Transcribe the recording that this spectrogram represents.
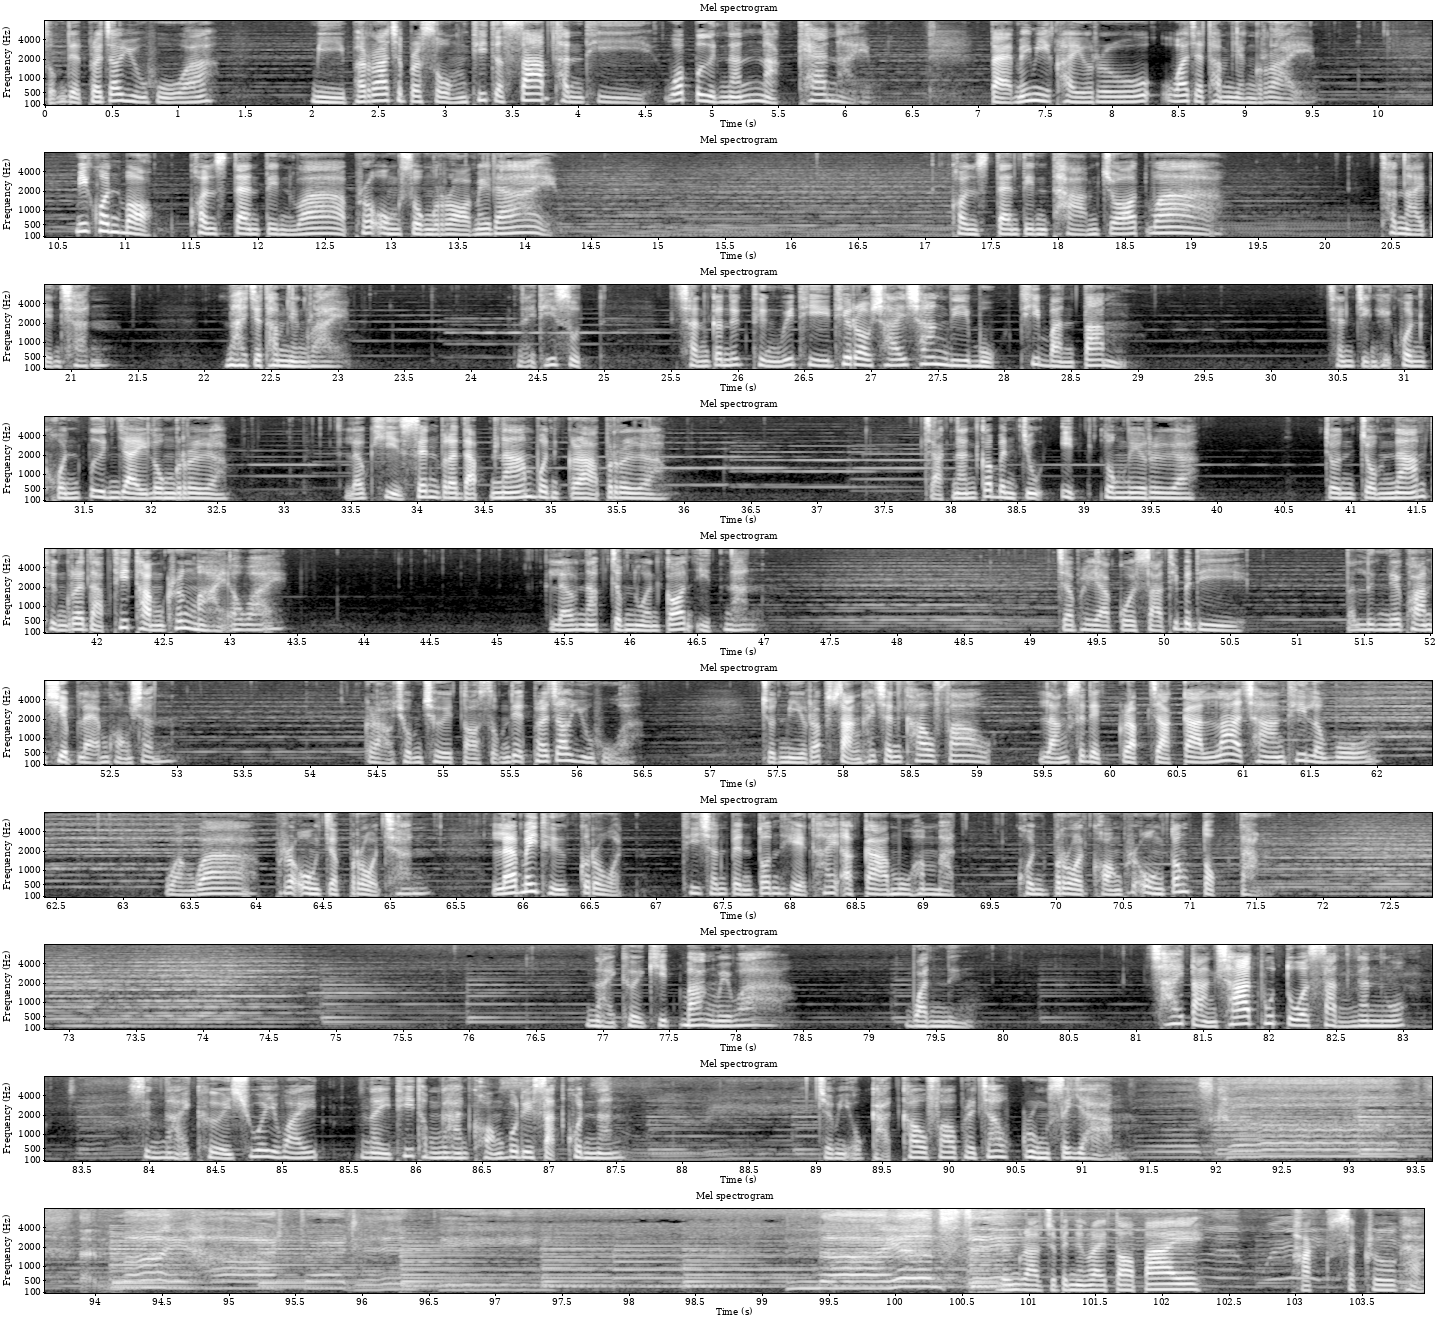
สมเด็จพระเจ้าอยู่หัว มีพระราชประสงค์ที่จะทราบทันทีว่าปืนนั้นหนักแค่ไหน แต่ไม่มีใครรู้ว่าจะทำอย่างไร มีคนบอกคอนสแตนตินว่าพระองค์ทรงรอไม่ได้ คอนสแตนตินถามจอร์จว่า ถ้านายเป็นฉัน นายจะทำอย่างไร ในที่สุด ฉันก็นึกถึงวิธีที่เราใช้ช่างดีบุกที่บันตั้ม ฉันจึงให้คนขนปืนใหญ่ลงเรือ แล้วขีดเส้นประดับน้ำบนกราบเรือ จากนั้นก็บรรจุอิฐลงในเรือ จนจมน้ำถึงระดับที่ทำเครื่องหมายเอาไว้ แล้วนับจำนวนก้อนอิฐนั้นเจ้าพระยาโกษาธิบดี ตะลึงในความเฉียบแหลมของฉัน กล่าวชมเชยต่อสมเด็จพระเจ้าอยู่หัว จนมีรับสั่งให้ฉันเข้าเฝ้า หลังเสด็จกลับจากการล่าช้างที่ละโว หวังว่าพระองค์จะโปรดฉัน และไม่ถือโกรธ ที่ฉันเป็นต้นเหตุให้อากามูฮัมหมัด คนโปรดของพระองค์ต้องตกต่ำนายเคยคิดบ้างไหมว่า วันหนึ่ง ชายต่างชาติผู้ตัวสั่นงันงก ซึ่งนายเคยช่วยไว้ในที่ทำงานของบริษัทคนนั้น จะมีโอกาสเข้าเฝ้าพระเจ้ากรุงสยาม and my เรื่องราวจะเป็นอย่างไรต่อไป พักสักครู่ค่ะ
